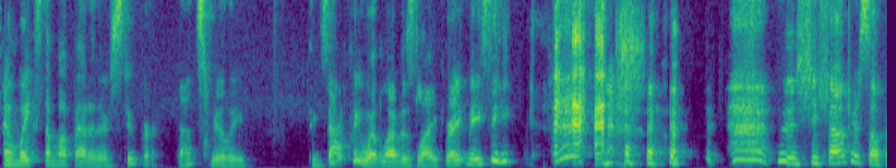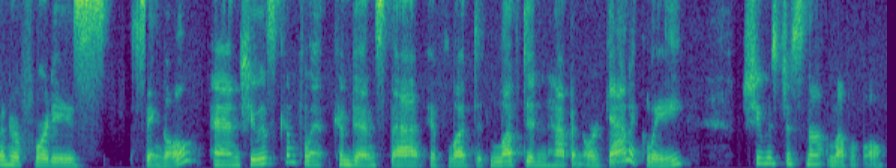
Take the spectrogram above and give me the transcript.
and wakes them up out of their stupor. That's really exactly what love is like, right, Macy? she found herself in her 40s single, and she was convinced that if love, love didn't happen organically, she was just not lovable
